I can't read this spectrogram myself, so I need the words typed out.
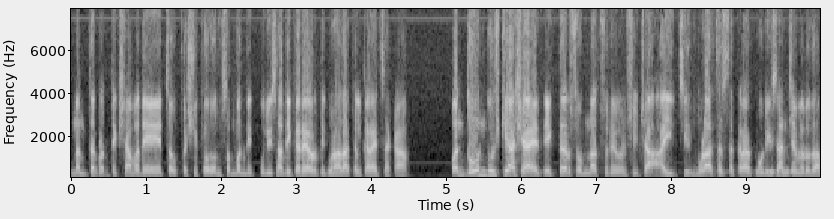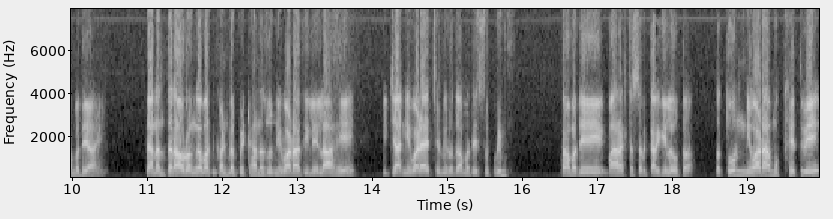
नंतर प्रत्यक्षामध्ये चौकशी करून संबंधित पोलीस अधिकाऱ्यावरती गुन्हा दाखल करायचा का? पण दोन गोष्टी अशा आहेत. एकतर सोमनाथ सूर्यवंशीच्या आईची मुळातच तक्रार पोलिसांच्या विरोधामध्ये आहे. त्यानंतर औरंगाबाद खंडपीठानं जो निवाडा दिलेला आहे की ज्या निवाड्याच्या विरोधामध्ये सुप्रीम कोर्टामध्ये महाराष्ट्र सरकार गेलं होतं तर तो निवाडा मुख्यत्वे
